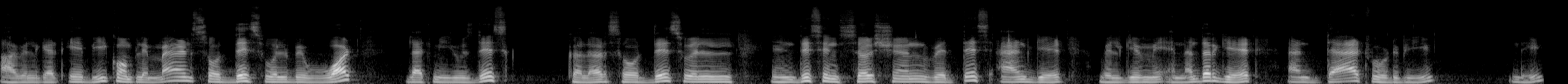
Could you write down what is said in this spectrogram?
I will get a B complement. So this will be what? Let me use this color. So this will in this insertion with this AND gate will give me another gate and that would be the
